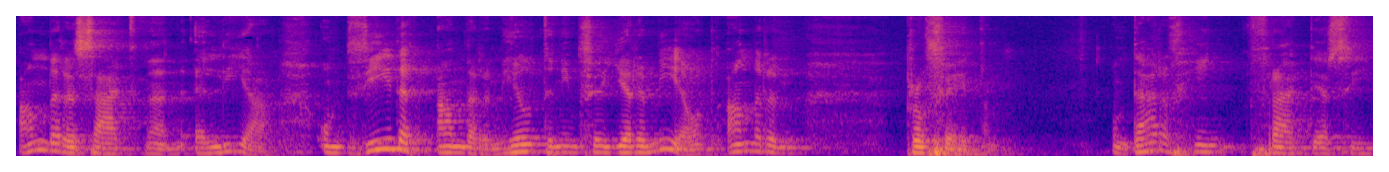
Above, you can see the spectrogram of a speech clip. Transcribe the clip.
Andere sagten Elia und wieder anderen hielten ihn für Jeremia und anderen Propheten. Und daraufhin fragt er sie,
